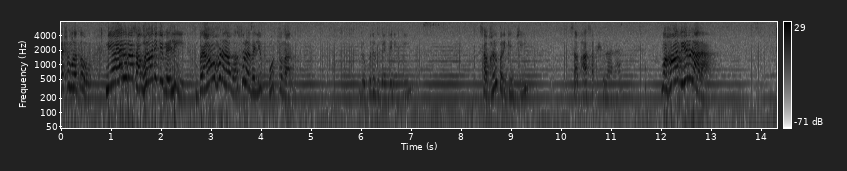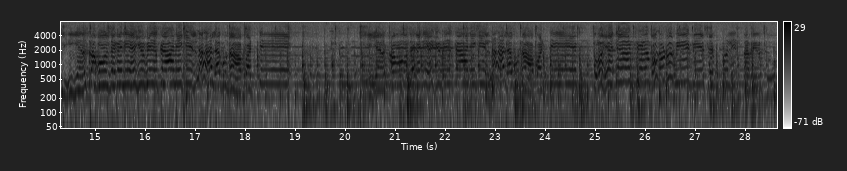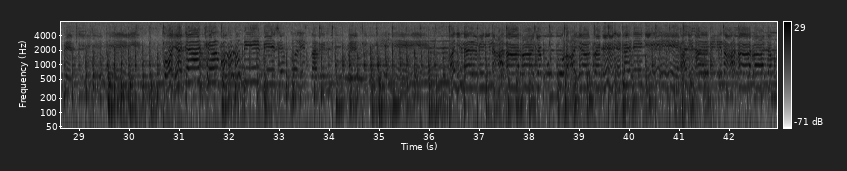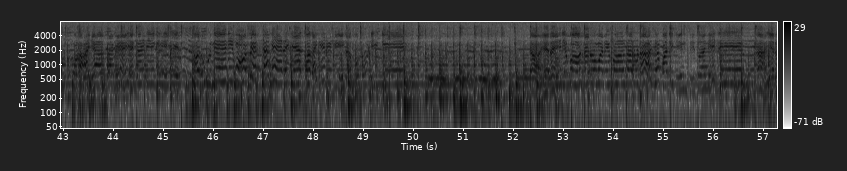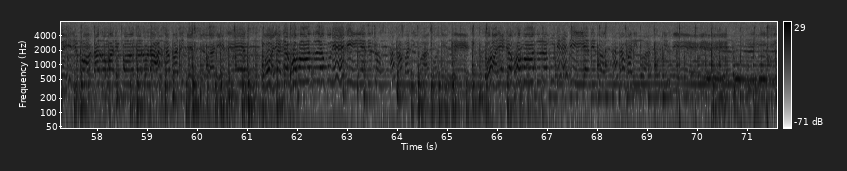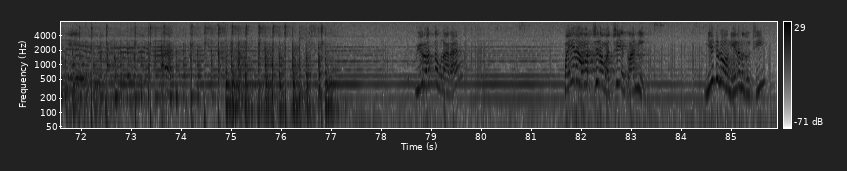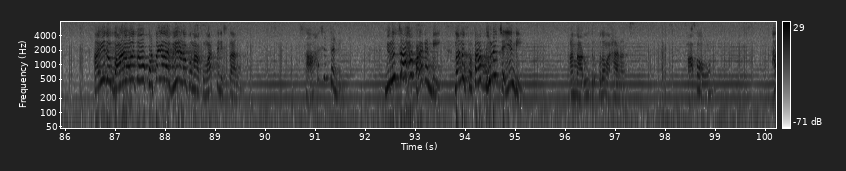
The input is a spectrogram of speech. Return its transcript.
వేషములతో నేరుగా సభలోనికి వెళ్ళి బ్రాహ్మణుల వరుసలో వెళ్ళి కూర్చున్నారు. ద్రుపదుడు గద్దెనికి సభను పరికించి సభా సభ్యులారా మహావీరులారా ఈ యంత్రము దగనేయు లాలగునా పైన మత్స్య యంత్రాన్ని నీటిలో నీడను చూచి ఐదు బాణములతో కొట్టగల వీరునకు నా కుమార్తెనిస్తాను. సాహసించండి. నిరుత్సాహపడకండి. నన్ను కృతార్థుల్ని చెయ్యండి. అన్నాడు ద్రుపద మహారాజు. పాపం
